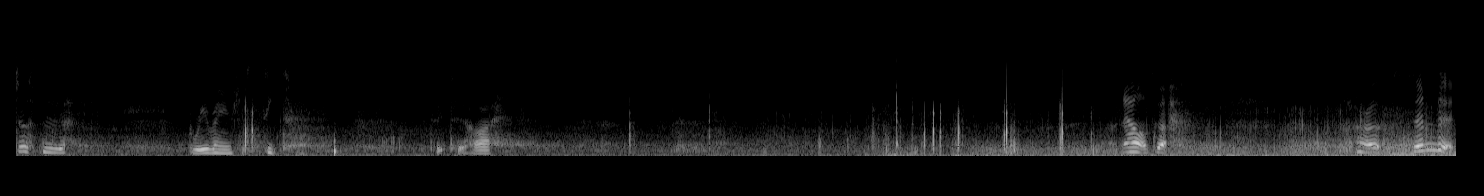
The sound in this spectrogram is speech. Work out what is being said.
just need to rearrange the seat. A bit too high. Right, now let's go. Alright, let's send it.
